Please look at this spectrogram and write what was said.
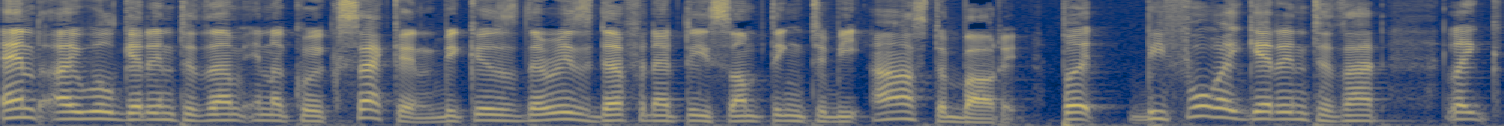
and I will get into them in a quick second because there is definitely something to be asked about it. But before I get into that, like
